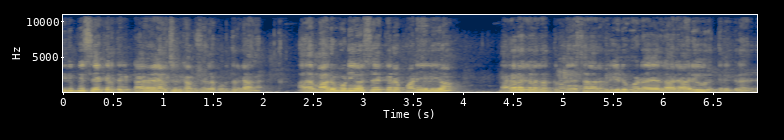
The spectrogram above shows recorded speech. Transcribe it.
திருப்பி சேர்க்கறதுக்கு டைம் எலெக்ஷன் கமிஷனில் கொடுத்துருக்காங்க. அதை மறுபடியும் சேர்க்குற பணியிலையும் நகர கழகத்தினுடைய செயலாளர்கள் ஈடுபட எல்லாரும் அறிவுறுத்தியிருக்கிறார்.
